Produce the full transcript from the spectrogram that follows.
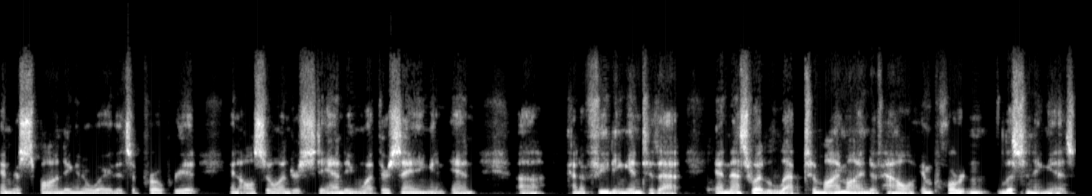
and responding in a way that's appropriate and also understanding what they're saying and, and uh, kind of feeding into that. And that's what leapt to my mind of how important listening is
